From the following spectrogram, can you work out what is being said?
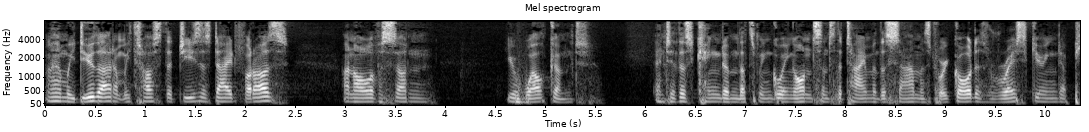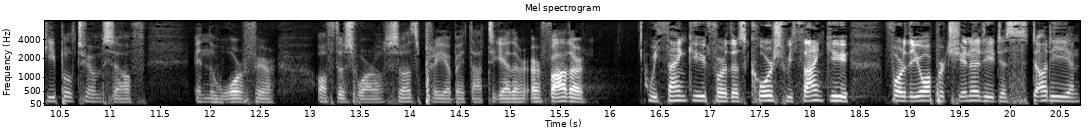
And we do that and we trust that Jesus died for us, and all of a sudden you're welcomed into this kingdom that's been going on since the time of the psalmist, where God is rescuing the people to himself in the warfare of this world. So let's pray about that together. Our Father, we thank you for this course. We thank you for the opportunity to study and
